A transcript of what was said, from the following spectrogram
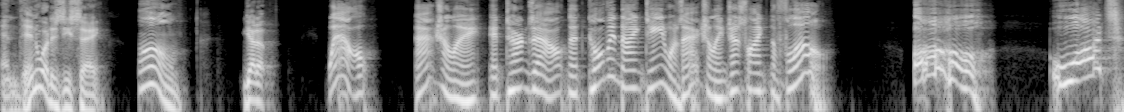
And then what does he say? Oh, you got to, well, actually, it turns out that COVID 19 was actually just like the flu. Oh, what?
